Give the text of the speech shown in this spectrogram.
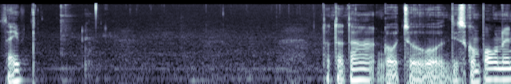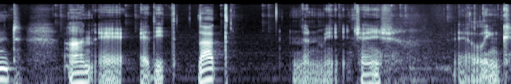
Saved. Ta -ta -ta. go to this component and uh, edit that. Let me change a link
